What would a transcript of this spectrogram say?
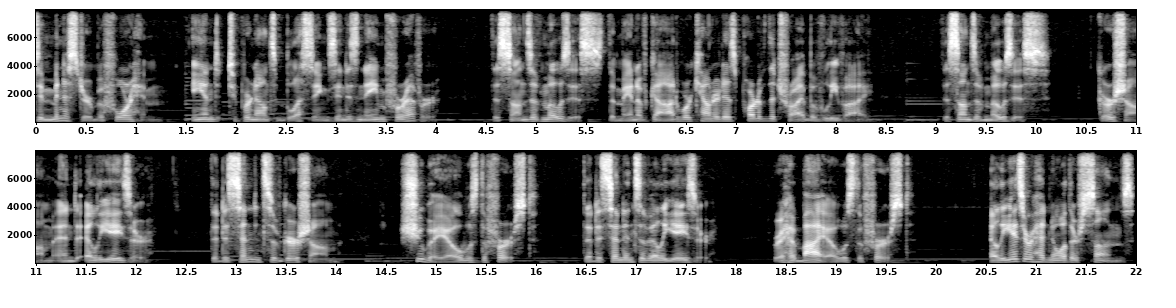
to minister before him, and to pronounce blessings in his name forever. The sons of Moses, the man of God, were counted as part of the tribe of Levi. The sons of Moses, Gershom and Eliezer. The descendants of Gershom, Shubael was the first. The descendants of Eliezer, Rehabiah was the first. Eliezer had no other sons,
